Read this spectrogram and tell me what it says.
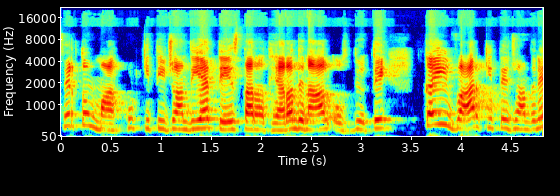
ਫਿਰ ਤੋਂ ਮਾਰਕੁੱਟ ਕੀਤੀ ਜਾਂਦੀ ਹੈ। ਤੇਜ਼ਧਾਰ ਹਥਿਆਰਾਂ ਦੇ ਨਾਲ ਉਸ ਦੇ ਉੱਤੇ ਕਈ ਵਾਰ ਕੀਤੇ ਜਾਂਦੇ ਨੇ।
